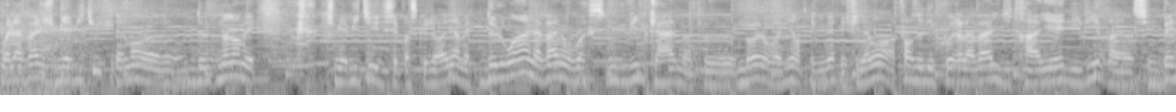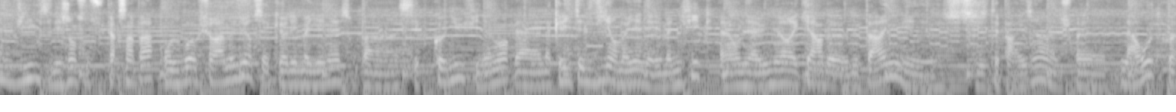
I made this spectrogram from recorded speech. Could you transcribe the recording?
Moi Laval je m'y habitue finalement. euh, Non non mais je m'y habitue, c'est pas ce que j'aurais dire, mais de loin Laval on voit une ville calme, un peu molle on va dire entre guillemets. Mais finalement à force de découvrir Laval, d'y travailler, d'y vivre, euh, c'est une belle ville, les gens sont super sympas. On le voit au fur et à mesure, c'est que les Mayennais sont pas assez connus finalement. La, qualité de vie en Mayenne est magnifique. Euh, on est à une heure et quart de, de Paris et si j'étais parisien je ferais la route quoi.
